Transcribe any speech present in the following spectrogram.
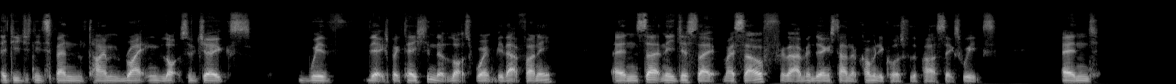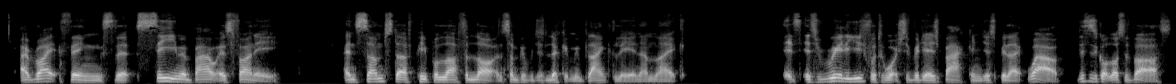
that you just need to spend time writing lots of jokes with the expectation that lots won't be that funny and certainly just like myself that i've been doing stand-up comedy course for the past six weeks and i write things that seem about as funny and some stuff people laugh a lot and some people just look at me blankly and i'm like it's it's really useful to watch the videos back and just be like wow this has got lots of laughs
